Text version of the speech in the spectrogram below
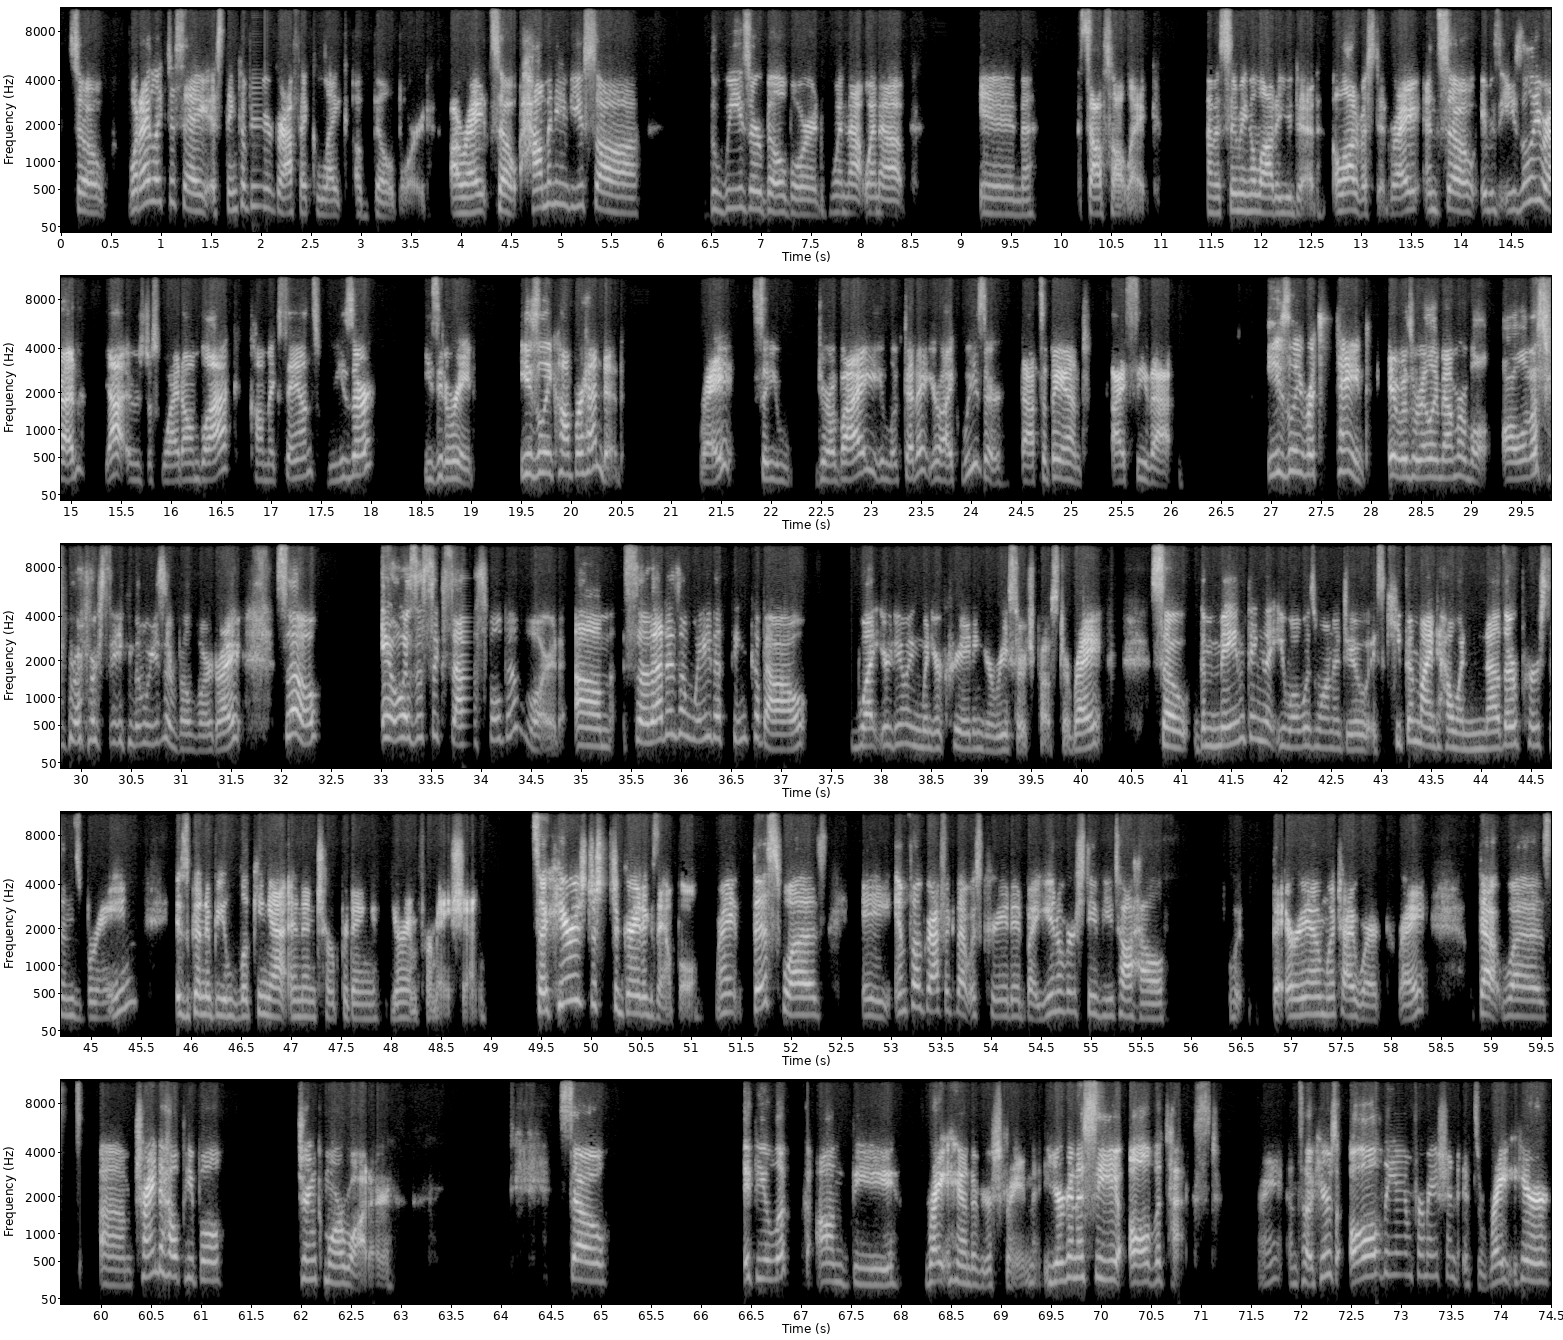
So, what I like to say is think of your graphic like a billboard. All right. So, how many of you saw the Weezer billboard when that went up in South Salt Lake? I'm assuming a lot of you did. A lot of us did, right? And so it was easily read. Yeah, it was just white on black, Comic Sans, Weezer, easy to read, easily comprehended, right? So you drove by, you looked at it, you're like, Weezer, that's a band. I see that. Easily retained. It was really memorable. All of us remember seeing the Weezer billboard, right? So it was a successful billboard. Um, so that is a way to think about what you're doing when you're creating your research poster, right? So the main thing that you always want to do is keep in mind how another person's brain is going to be looking at and interpreting your information. So here's just a great example, right? This was a infographic that was created by University of Utah Health, the area in which I work, right? That was um, trying to help people drink more water. So if you look on the right hand of your screen, you're going to see all the text, right? And so here's all the information. It's right here.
